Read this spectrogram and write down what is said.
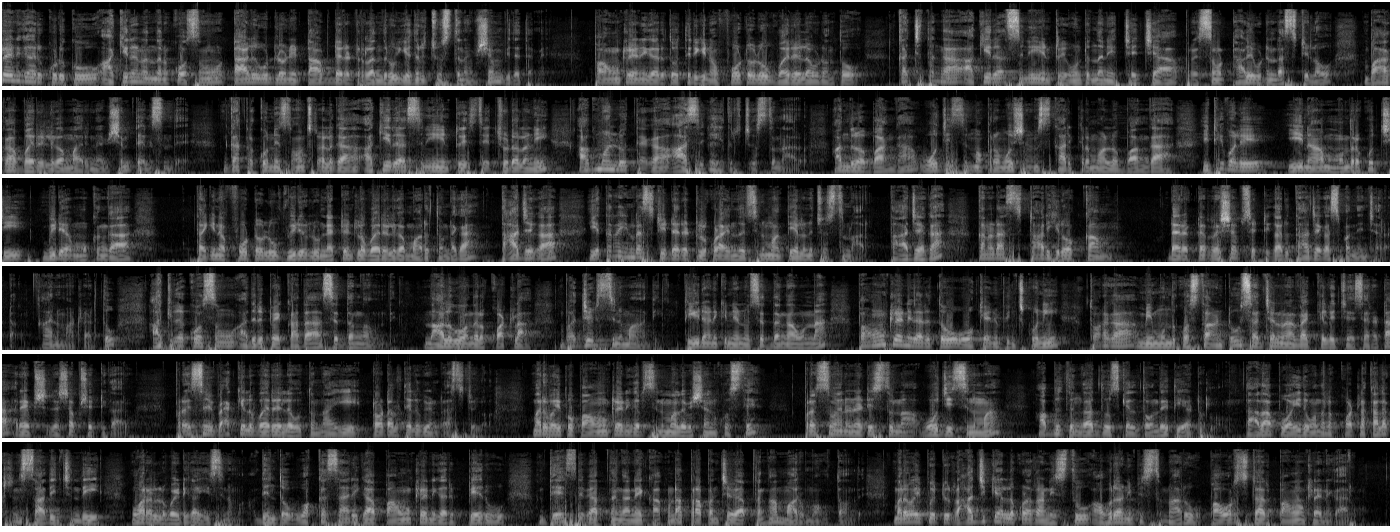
కళ్యాణ్ గారి కొడుకు అఖిలనందన్ కోసం టాలీవుడ్లోని టాప్ డైరెక్టర్లందరూ ఎదురు చూస్తున్న విషయం విదితమే. పవన్ కళ్యాణ్ గారితో తిరిగిన ఫోటోలు వైరల్ అవడంతో ఖచ్చితంగా అఖీరా సినీ ఎంట్రీ ఉంటుందనే చర్చ ప్రస్తుతం టాలీవుడ్ ఇండస్ట్రీలో బాగా వైరల్గా మారిన విషయం తెలిసిందే. గత కొన్ని సంవత్సరాలుగా అఖీరా సినీ ఎంట్రీ ఇస్తే చూడాలని అభిమానులు తెగ ఆశగా ఎదురు చూస్తున్నారు అందులో భాగంగా ఓజీ సినిమా ప్రమోషన్స్ కార్యక్రమాల్లో భాగంగా ఇటీవలే ఈయన ముందరకొచ్చి మీడియా ముఖంగా తగిన ఫోటోలు వీడియోలు నెట్టింట్లో వైరల్గా మారుతుండగా తాజాగా ఇతర ఇండస్ట్రీ డైరెక్టర్లు కూడా ఇందులో సినిమా తీయాలని చూస్తున్నారు. తాజాగా Kannada star hero cum director Rishab Shetty గారు తాజాగా స్పందించారట. ఆయన మాట్లాడుతూ అఖిల కోసం అదిరిపే కథ సిద్ధంగా ఉంది. నాలుగు వందల కోట్ల బడ్జెట్ సినిమా అది. తీయడానికి నేను సిద్ధంగా ఉన్నా పవన్ కళ్యాణ్ గారితో ఓకే అనిపించుకొని త్వరగా మీ ముందుకు వస్తా అంటూ సంచలన వ్యాఖ్యలు చేశారట రేప్ రిషబ్ శెట్టి గారు. ప్రశ్న వ్యాఖ్యలు వైరల్ అవుతున్నాయి. టోటల్ తెలుగు ఇండస్ట్రీలో మరోవైపు పవన్ కళ్యాణ్ గారి సినిమాల విషయానికి వస్తే ప్రస్తుతం ఆయన నటిస్తున్న ఓజీ సినిమా అద్భుతంగా దూసుకెళ్తోంది థియేటర్లో. దాదాపు ఐదు వందల కోట్ల కలెక్షన్స్ సాధించింది వరల్డ్ వైడ్గా ఈ సినిమా. దీంతో ఒక్కసారిగా పవన్ కళ్యాణ్ గారి పేరు దేశవ్యాప్తంగానే కాకుండా ప్రపంచవ్యాప్తంగా మారుమోగుతోంది. మరోవైపు ఇటు రాజకీయాల్లో కూడా రాణిస్తూ అవరానిపిస్తున్నారు పవర్ స్టార్ పవన్ కళ్యాణ్ గారు.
